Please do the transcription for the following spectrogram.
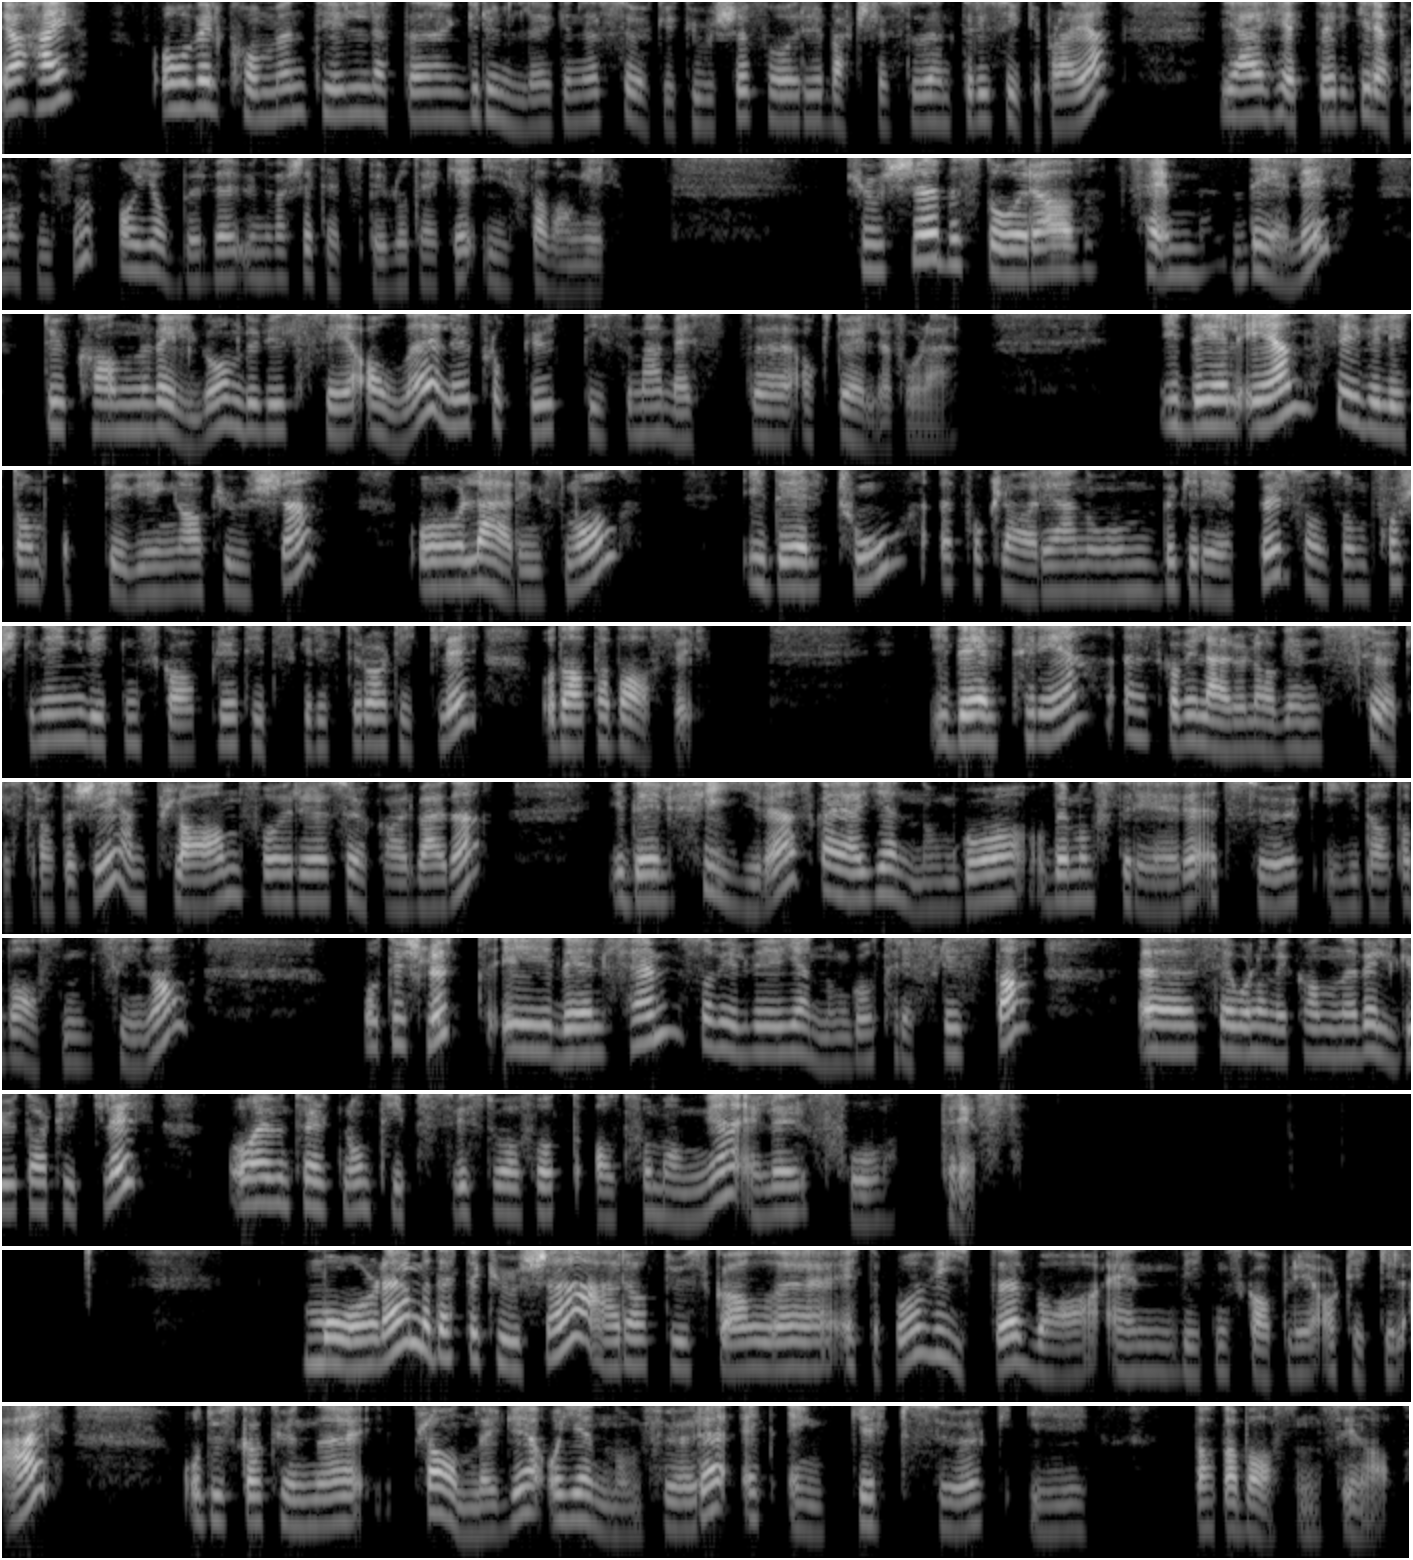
Ja, hei, og velkommen til dette grunnleggende søkekurset for bachelorstudenter i sykepleie. Jeg heter Grete Mortensen og jobber ved Universitetsbiblioteket i Stavanger. Kurset består av fem deler. Du kan velge om du vil se alle, eller plukke ut de som er mest eh, aktuelle for deg. I del én sier vi litt om oppbygging av kurset og læringsmål. I del to eh, forklarer jeg noen begreper, sånn som forskning, vitenskapelige tidsskrifter og artikler, og databaser. I del tre eh, skal vi lære å lage en søkestrategi, en plan for eh, søkearbeidet. I del fire skal jeg gjennomgå og demonstrere et søk i databasen Sinan. Og til slutt, i del fem, så vil vi gjennomgå trefflista, se hvordan vi kan velge ut artikler, og eventuelt noen tips hvis du har fått altfor mange eller få treff. Målet med dette kurset er at du skal eh, etterpå vite hva en vitenskapelig artikkel er, og du skal kunne planlegge og gjennomføre et enkelt søk i databasen Signal.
